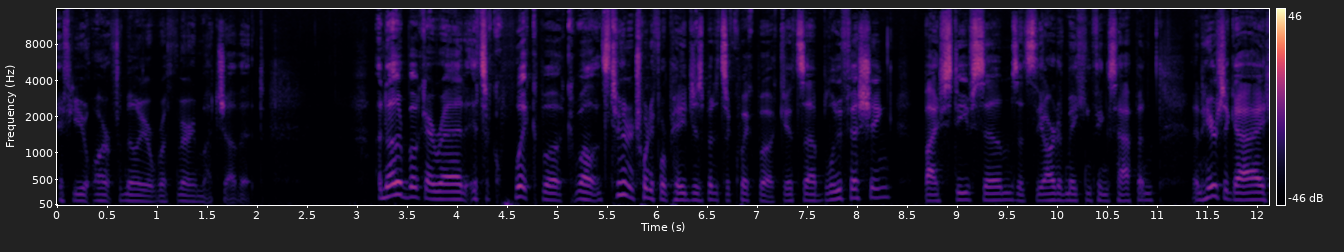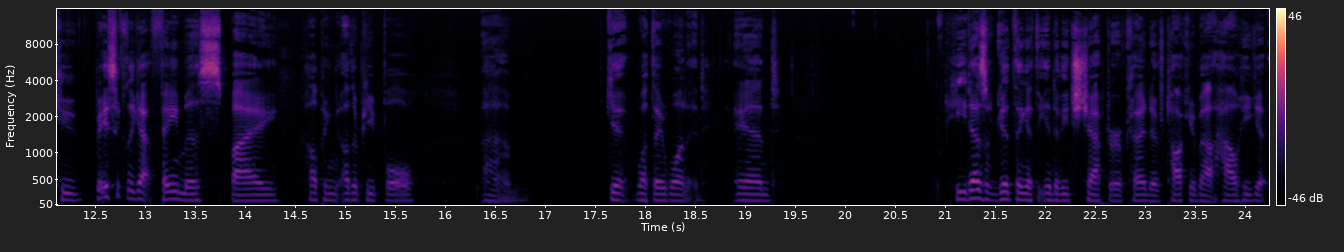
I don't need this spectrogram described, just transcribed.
if you aren't familiar with very much of it. Another book I read, it's a quick book. Well, it's 224 pages, but it's a quick book. It's uh, Blue Fishing by Steve Sims. It's the art of making things happen. And here's a guy who basically got famous by helping other people um, get what they wanted. And he does a good thing at the end of each chapter of kind of talking about how he get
